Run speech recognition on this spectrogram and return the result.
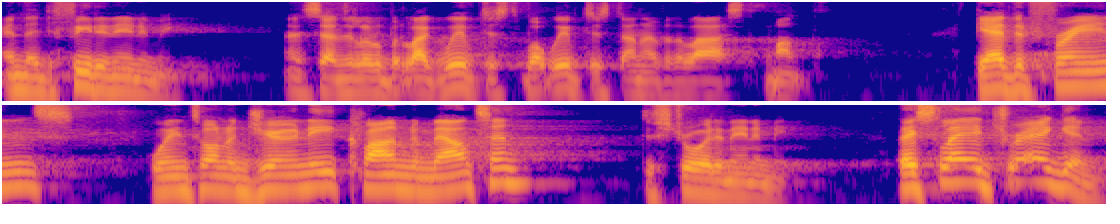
and they defeat an enemy. And it sounds a little bit like we've just, what we've just done over the last month. Gathered friends, went on a journey, climbed a mountain, destroyed an enemy. They slay a dragon,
